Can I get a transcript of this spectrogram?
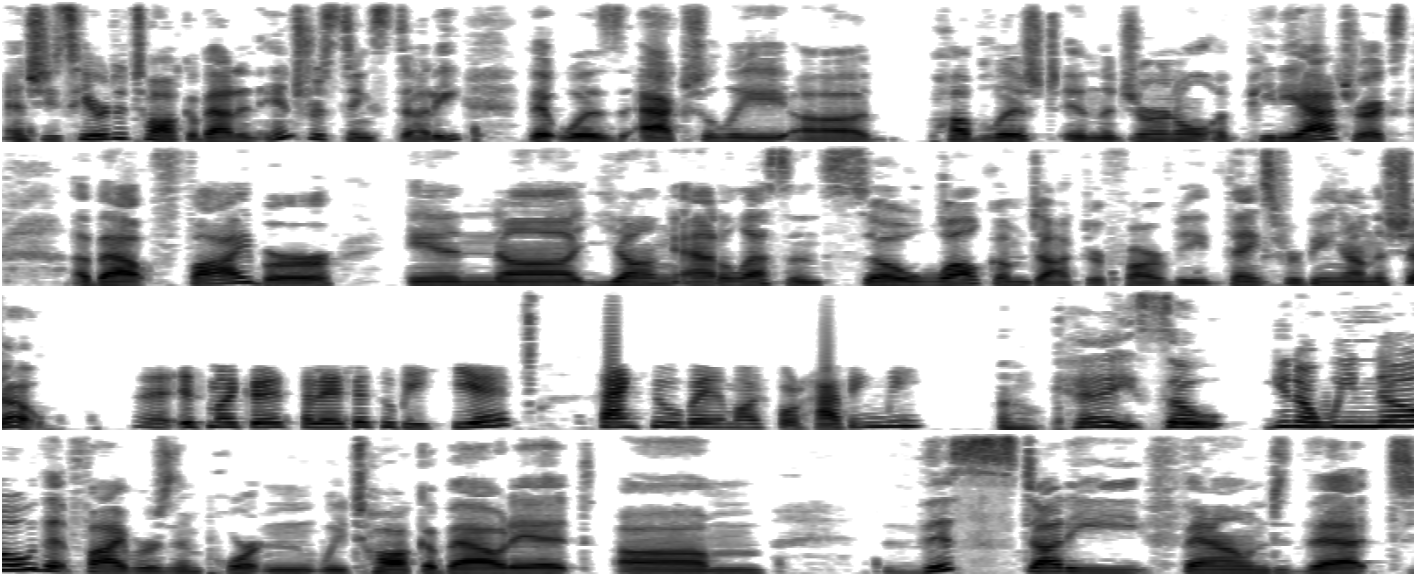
and she's here to talk about an interesting study that was actually uh, published in the Journal of Pediatrics about fiber in uh, young adolescents. So, welcome, Dr. Farvid. Thanks for being on the show. Uh, it's my great pleasure to be here. Thank you very much for having me. Okay, so you know we know that fiber is important. We talk about it. Um, this study found that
